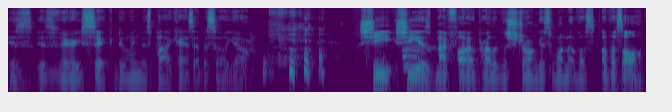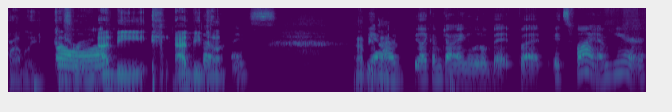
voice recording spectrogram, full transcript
is is very sick doing this podcast episode, y'all. She she is by far probably the strongest one of us of us all, probably. 'Cause Aw. I'd be I'd be That's done. nice. I'd be Yeah, I feel like I'm dying a little bit, but it's fine. I'm here.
